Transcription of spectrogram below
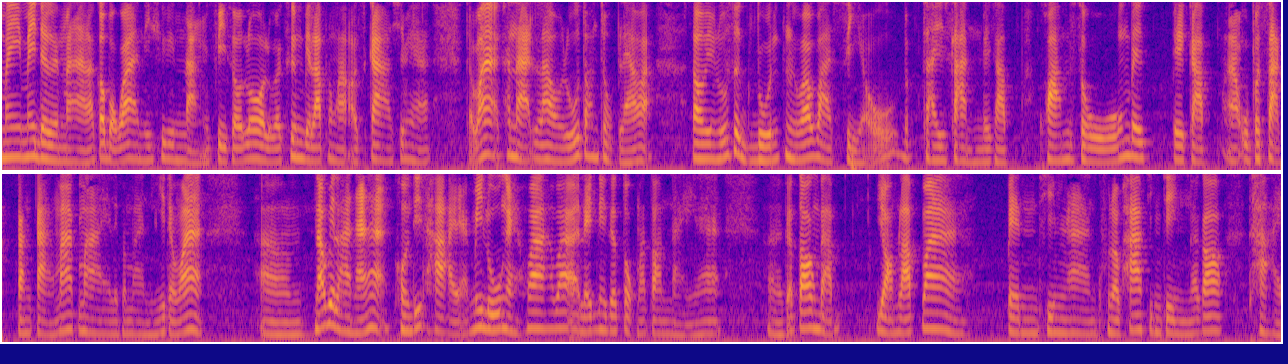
ไม่ไม่เดินมาแล้วก็บอกว่านี่คือหนัง Free Solo หรือว่าขึ้นไปรับรางวัลออสการ์ใช่ไหมฮะแต่ว่าขนาดเรารู้ตอนจบแล้วอะ่ะเรายังรู้สึกลุ้นหรือว่าหวาดเสียวแบบใจสั่นไปกับความสูงไปไปกับอุปสรรคต่างๆ มากมายอะไรประมาณนี้ แต่ว่า ณเวลานั้นอะคนที่ถ่ายอะไม่รู้ไงว่าว่าอเล็กเนี่ยจะตกมาตอนไหนนะฮะก็ต้องแบบยอมรับว่าเป็นทีมงานคุณภาพจริง ๆ แล้วก็ถ่าย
